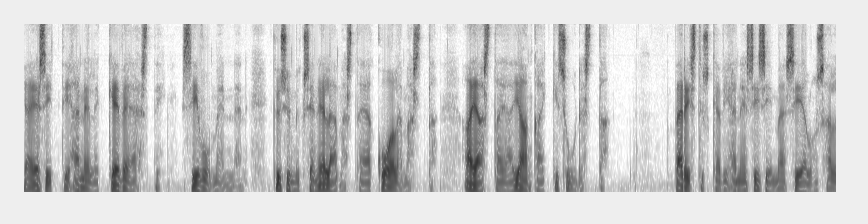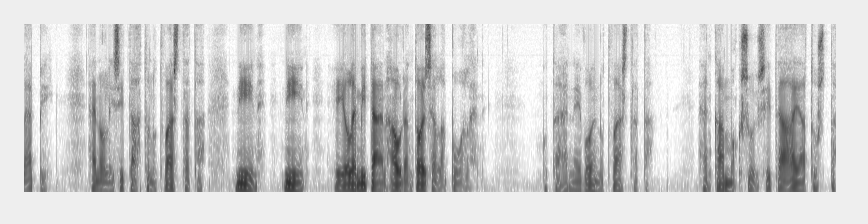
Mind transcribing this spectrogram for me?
ja esitti hänelle keveästi, sivumennen, kysymyksen elämästä ja kuolemasta, ajasta ja jankaikkisuudesta. Väristys kävi hänen sisimmän sielunsa läpi. Hän olisi tahtonut vastata, niin, niin, ei ole mitään haudan toisella puolen. Mutta hän ei voinut vastata – hän kammoksui sitä ajatusta,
